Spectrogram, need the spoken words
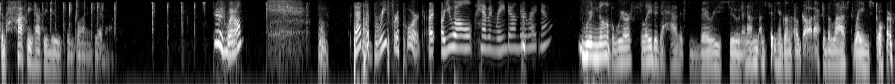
some happy, happy news from clients right now. Good. Well, that's a brief report. Are, are you all having rain down there right now? We're not, but we are slated to have it very soon. And I'm I'm sitting here going, oh God, after the last rainstorm,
